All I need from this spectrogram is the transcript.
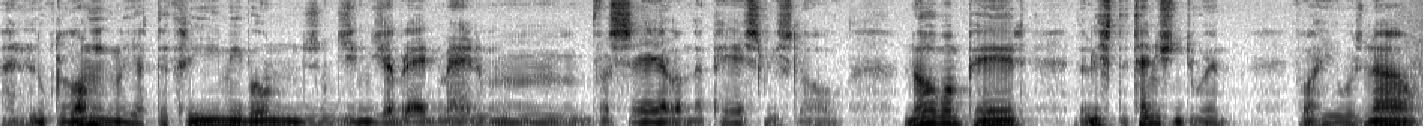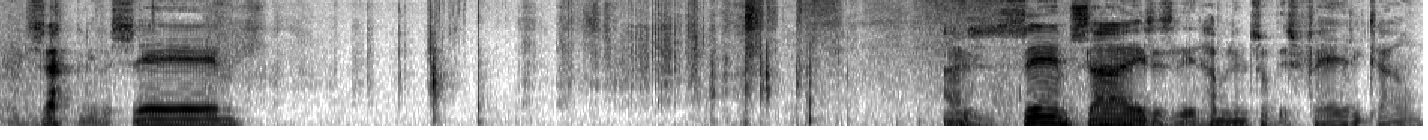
and looked longingly at the creamy buns and gingerbread men mm, for sale on the pastry stall. No one paid the least attention to him, for he was now exactly the same as same size as the inhabitants of this fairy town.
